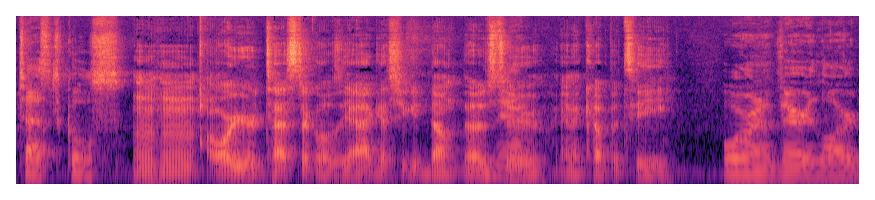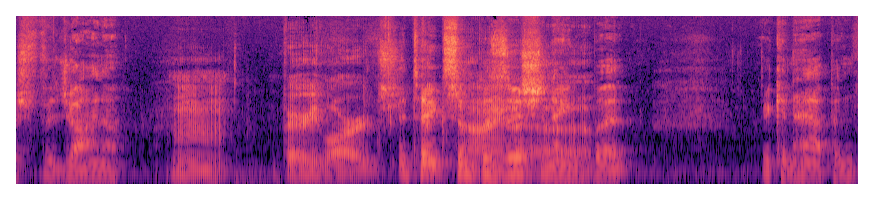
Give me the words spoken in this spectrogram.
Testicles. Mm-hmm. or your testicles. Yeah, I guess you could dunk those Yeah. too in a cup of tea. Or in a very large vagina. Hmm. Very large. It takes some positioning, but it can happen.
